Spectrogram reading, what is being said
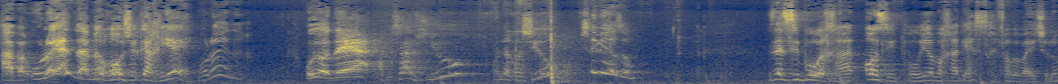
אבל הוא לא ידע מראש שכך יהיה, הוא לא ידע. הוא יודע, עכשיו שיעור, הולך לשיעור, השם יעזור. זה סיפור אחד. עוד סיפור, יום אחד היה שרפה בבית שלו,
